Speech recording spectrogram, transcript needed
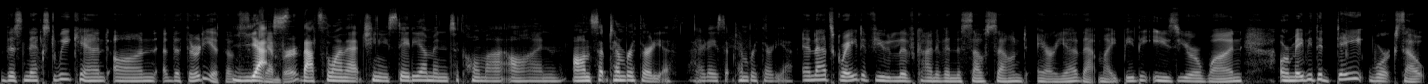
this next weekend on the 30th of Yes, September. that's the one at Cheney Stadium in Tacoma on on September 30th, Saturday, September 30th. And that's great if you live kind of in the South Sound area. That might be the easier one. Or maybe the date works out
